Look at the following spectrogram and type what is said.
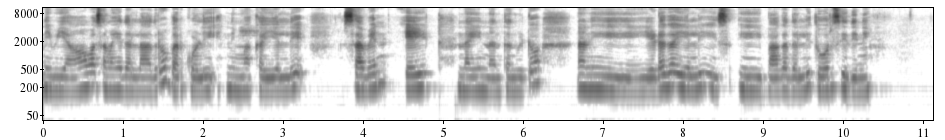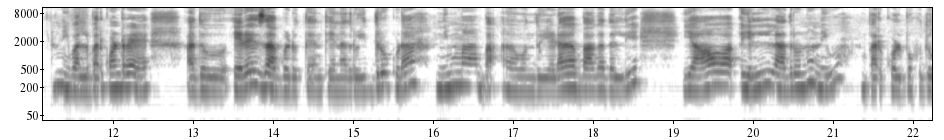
ನೀವು ಯಾವ ಸಮಯದಲ್ಲಾದರೂ ಬರ್ಕೊಳ್ಳಿ. ನಿಮ್ಮ ಕೈಯಲ್ಲಿ ಸೆವೆನ್, ಏಯ್ಟ್, ನೈನ್ ಅಂತಂದ್ಬಿಟ್ಟು ನಾನು ಈ ಎಡಗೈಯಲ್ಲಿ ಈ ಭಾಗದಲ್ಲಿ ತೋರಿಸಿದ್ದೀನಿ. ನೀವು ಅಲ್ಲಿ ಬರ್ಕೊಂಡ್ರೆ ಅದು ಎರೇಸ್ ಆಗಿಬಿಡುತ್ತೆ ಅಂತ ಏನಾದರೂ ಇದ್ದರೂ ಕೂಡ ನಿಮ್ಮ ಬಾ, ಒಂದು ಎಡ ಭಾಗದಲ್ಲಿ ಯಾವ ಎಲ್ಲಾದ್ರೂ ನೀವು ಬರ್ಕೊಳ್ಬಹುದು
